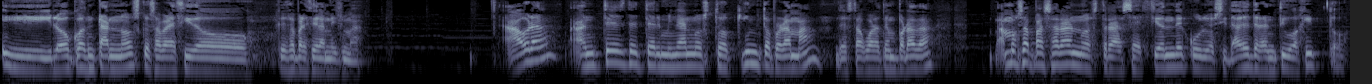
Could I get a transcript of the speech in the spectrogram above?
y luego contarnos qué os ha parecido, qué os ha parecido la misma. Ahora, antes de terminar nuestro quinto programa de esta cuarta temporada, vamos a pasar a nuestra sección de curiosidades del Antiguo Egipto.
